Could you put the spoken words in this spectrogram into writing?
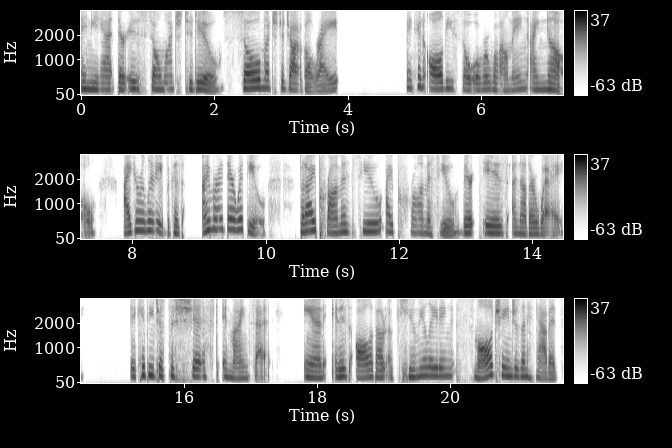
And yet there is so much to do, so much to juggle, right? It can all be so overwhelming. I know. I can relate because I'm right there with you. But I promise you, I promise you, there is another way. It could be just a shift in mindset. And it is all about accumulating small changes in habits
